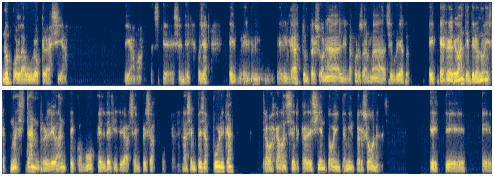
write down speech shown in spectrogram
no por la burocracia, digamos. O sea, el, gasto en personal, en la Fuerza Armada, seguridad, es, relevante, pero no es, no es tan relevante como el déficit de las empresas públicas. En las empresas públicas trabajaban cerca de 120.000 personas. Este, eh,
